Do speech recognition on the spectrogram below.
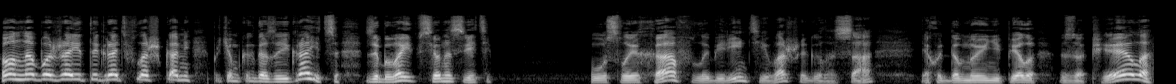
Он обожает играть флажками, причем, когда заиграется, забывает все на свете. Услыхав в лабиринте ваши голоса, я хоть давно и не пела, запела,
